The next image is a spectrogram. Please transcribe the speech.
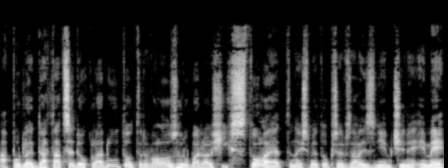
A podle datace dokladů to trvalo zhruba dalších 100 let, než jsme to převzali z Němčiny i my.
